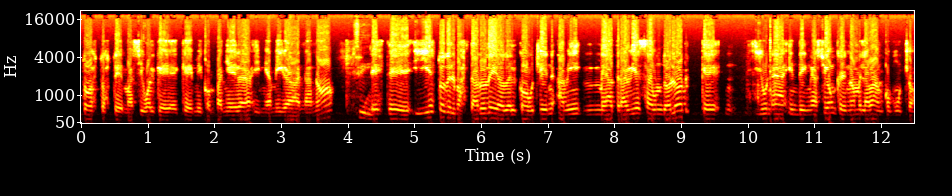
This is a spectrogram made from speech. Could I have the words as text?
todos estos temas, igual que, que, mi compañera y mi amiga Ana, ¿no? Sí. Este, y esto del bastardeo del coaching a mí me atraviesa un dolor que y una indignación que no me la banco mucho.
